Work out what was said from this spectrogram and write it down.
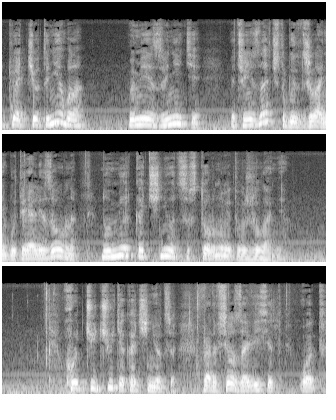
у тебя чего-то не было, вы меня извините, это же не значит, что будет, желание будет реализовано, но мир качнется в сторону этого желания. Хоть чуть-чуть окачнется. Правда, все зависит от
